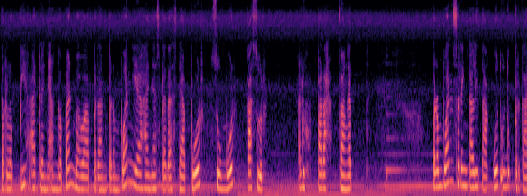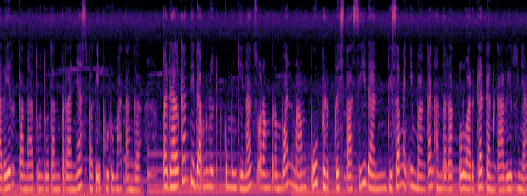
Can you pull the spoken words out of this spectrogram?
Terlebih adanya anggapan bahwa peran perempuan ya hanya sebatas dapur, sumur, kasur. Aduh, parah banget. Perempuan sering kali takut untuk berkarir karena tuntutan perannya sebagai ibu rumah tangga. Padahal kan tidak menutup kemungkinan seorang perempuan mampu berprestasi dan bisa menyeimbangkan antara keluarga dan karirnya.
